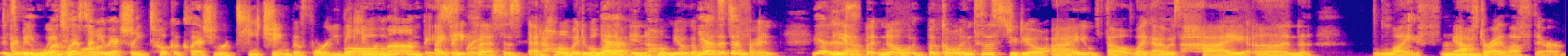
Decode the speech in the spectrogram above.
it's I mean, when's the last time you actually took a class? You were teaching before you became a mom, basically. I take classes at home. I do a lot of in-home yoga, but Yeah, that's un- different. Yeah, it is. Yeah, but no, but going to the studio, I felt like I was high on life Mm. after I left there.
